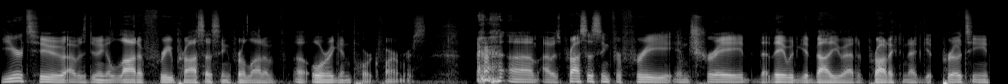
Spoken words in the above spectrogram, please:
year two, I was doing a lot of free processing for a lot of uh, Oregon pork farmers. um, I was processing for free in trade that they would get value added product and I'd get protein.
